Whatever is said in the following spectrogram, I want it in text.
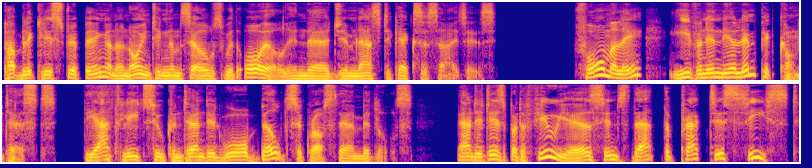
publicly stripping and anointing themselves with oil in their gymnastic exercises. Formerly, even in the Olympic contests, the athletes who contended wore belts across their middles, and it is but a few years since that the practice ceased.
